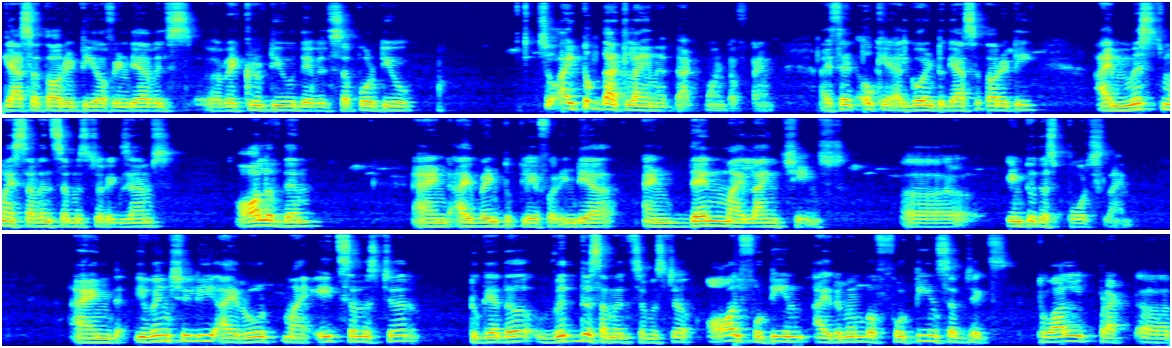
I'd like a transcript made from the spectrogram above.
Gas authority of india will recruit you. They will support you. So i took that line at that point of time. I said okay i'll go into gas authority. I missed my seven semester exams all of them and i went to play for india and then my line changed uh, into the sports line and eventually i wrote my eighth semester together with the seventh semester. All 14 i remember 14 subjects 12 uh,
